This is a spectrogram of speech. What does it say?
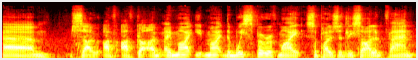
Um, so I've I've got it might it might the whisper of my supposedly silent fan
